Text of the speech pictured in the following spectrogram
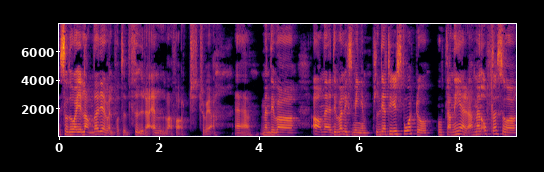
Så då landade jag väl på typ 4.11 fart tror jag. Eh, men det var, ja, nej, det var liksom ingen, jag tycker det är svårt att, att planera men ofta så,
